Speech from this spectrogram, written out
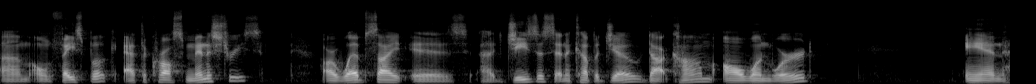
um, on Facebook at the Cross Ministries. Our website is uh, jesusandacupofjoe.com, all one word. And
